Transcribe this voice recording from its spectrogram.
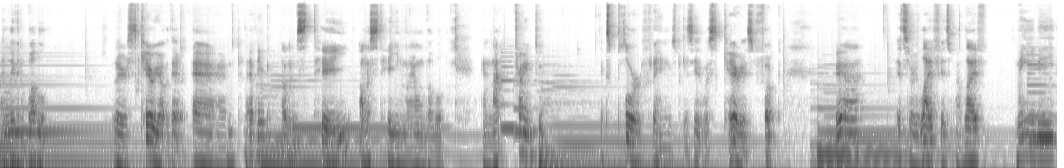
I live in a bubble. There's scary out there, and I think I'm stay. I'm gonna stay in my own bubble, and not trying to explore things because it was scary as fuck. Yeah, it's your life. It's my life. Maybe,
